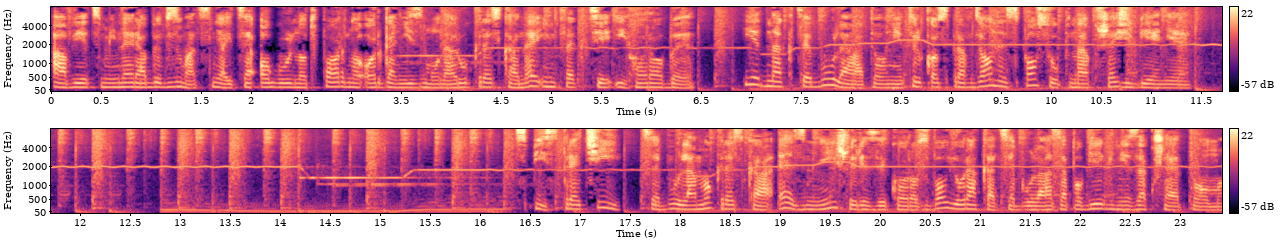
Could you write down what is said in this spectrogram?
a więc minera by wzmacniajce ogólnodporno organizmu na rukreskanę infekcje i choroby. Jednak cebula to nie tylko sprawdzony sposób na przeziębienie. Spis trzeci, cebula mokreska E zmniejszy ryzyko rozwoju raka cebula zapobiegnie zakrzepom,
